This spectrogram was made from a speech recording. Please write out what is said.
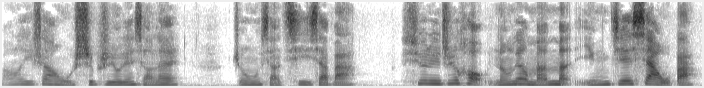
忙了一上午是不是有点小累？中午小憩一下吧。蓄力之后能量满满迎接下午吧。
